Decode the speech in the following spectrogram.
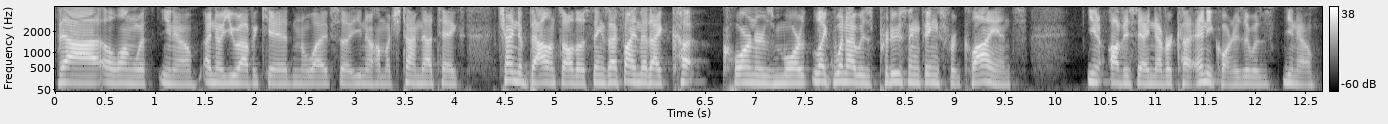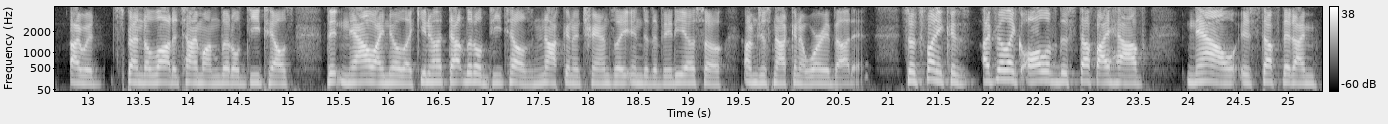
that along with, you know, I know you have a kid and a wife, so you know how much time that takes. Trying to balance all those things, I find that I cut corners more like when I was producing things for clients, you know, obviously I never cut any corners. It was, you know, I would spend a lot of time on little details that now I know, like, you know what, that little detail is not going to translate into the video. So I'm just not going to worry about it. So it's funny because I feel like all of the stuff I have now is stuff that I'm,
